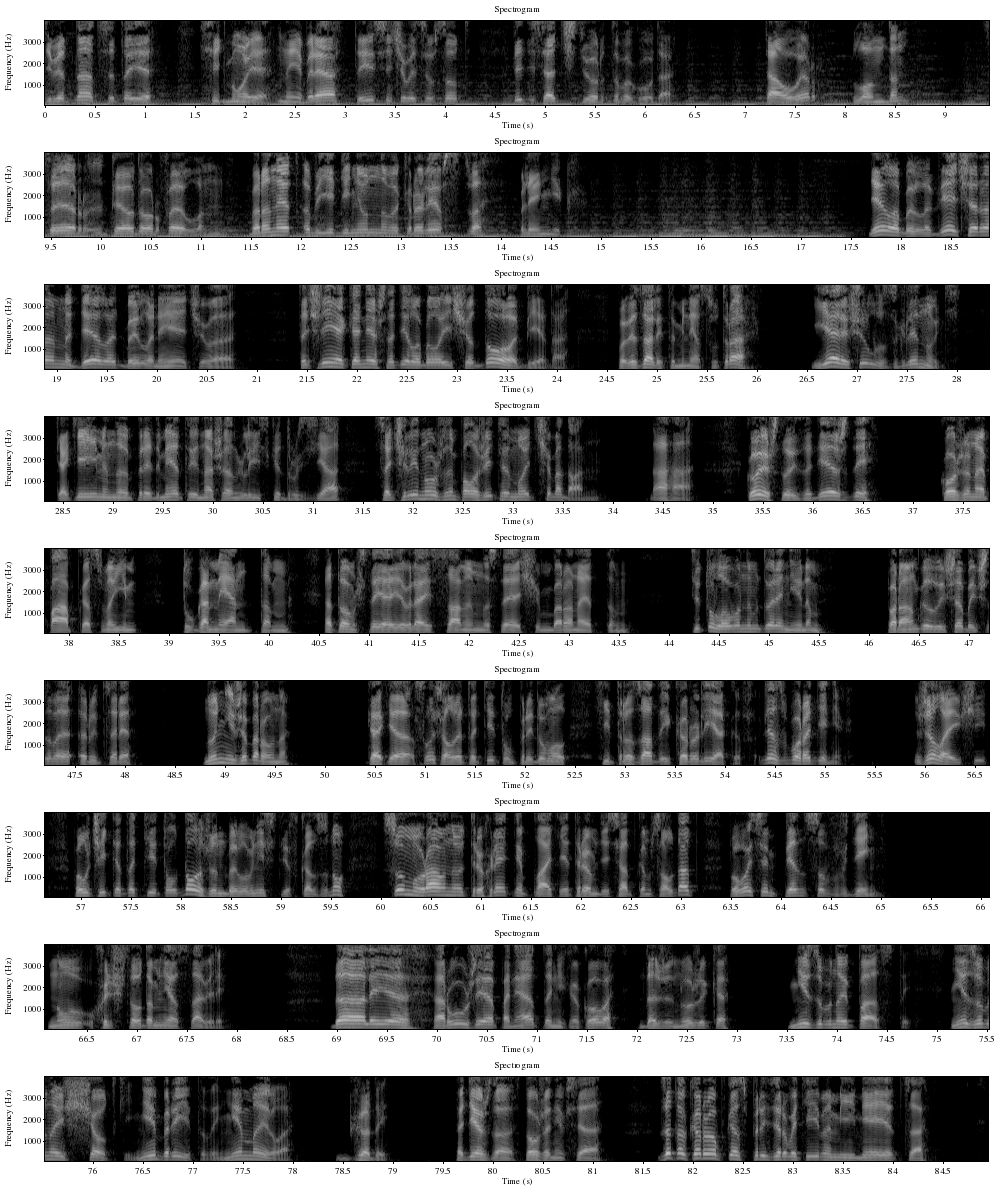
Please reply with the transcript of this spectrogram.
19-7 ноября 1854 года. Тауэр, Лондон. Сэр Теодор Феллон, баронет Объединенного Королевства, пленник. Дело было вечером, делать было нечего. Точнее, конечно, дело было еще до обеда. Повязали-то меня с утра. Я решил взглянуть, какие именно предметы наши английские друзья сочли нужным положить в мой чемодан. Ага, кое-что из одежды, кожаная папка с моим тугаментом о том, что я являюсь самым настоящим баронетом, титулованным дворянином, по рангу выше обычного рыцаря, но ниже барона. Как я слышал, этот титул придумал хитрозадый король Яков для сбора денег. Желающий получить этот титул должен был внести в казну сумму, равную трехлетней плате трем десяткам солдат по восемь пенсов в день. Ну, хоть что-то мне оставили. Далее оружие, понятно, никакого, даже ножика, ни зубной пасты, ни зубной щетки, ни бритвы, ни мыла. Годы. Одежда тоже не вся. Зато коробка с презервативами имеется —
